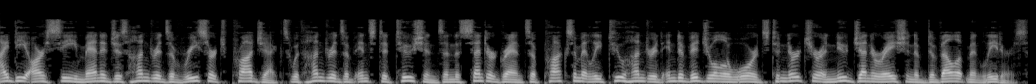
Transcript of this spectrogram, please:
IDRC manages hundreds of research projects with hundreds of institutions and the center grants approximately 200 individual awards to nurture a new generation of development leaders.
